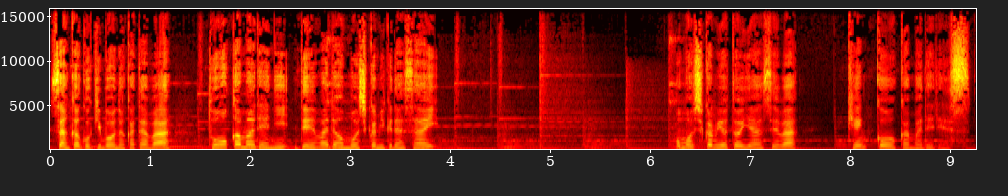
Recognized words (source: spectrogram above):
参加ご希望の方は10日までに電話でお申し込みください。お申し込みお問い合わせは健康課までです。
